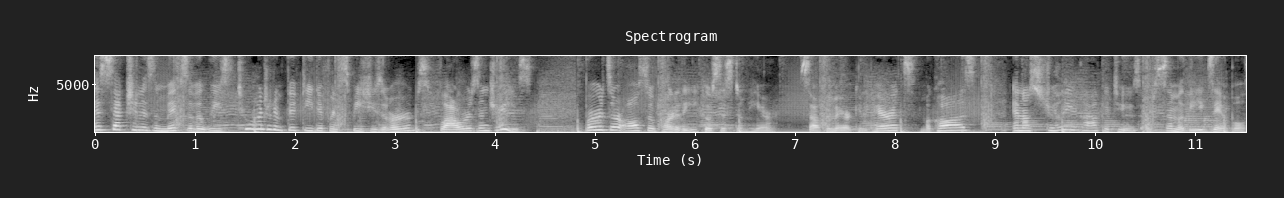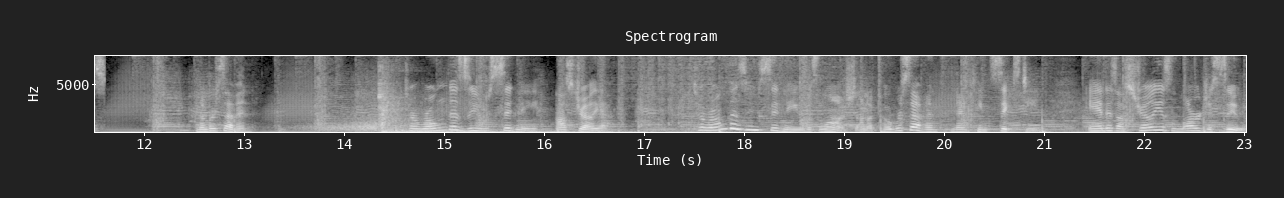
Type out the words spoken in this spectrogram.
This section is a mix of at least 250 different species of herbs, flowers, and trees. Birds are also part of the ecosystem here. South American parrots, macaws, and Australian cockatoos are some of the examples. Number 7. Taronga Zoo, Sydney, Australia. Taronga Zoo, Sydney was launched on October 7, 1916, and is Australia's largest zoo.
